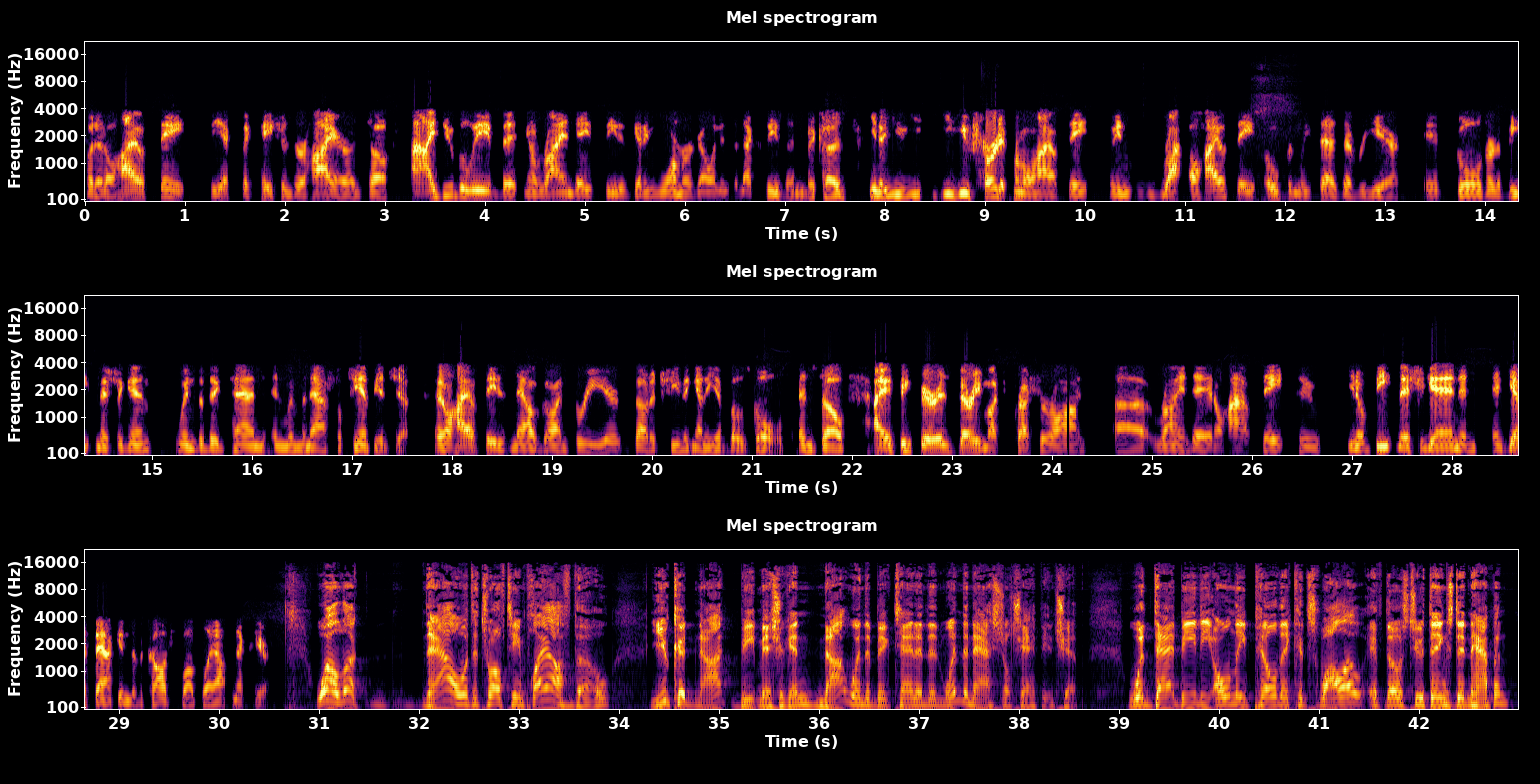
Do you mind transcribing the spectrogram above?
But at Ohio State, the expectations are higher. And so I I do believe that, you know, Ryan Day's seat is getting warmer going into next season because, you know, you, you, you've heard it from Ohio State. I mean, Ohio State openly says every year its goals are to beat Michigan, win the Big Ten, and win the national championship. And Ohio State has now gone three years without achieving any of those goals. And so I think there is very much pressure on uh, Ryan Day and Ohio State to you know, beat Michigan and, and get back into the college football playoff next year. Well, look, now with the 12 team playoff, though, you could not beat Michigan, not win the Big Ten, and then win the national championship. Would that be the only pill they could swallow if those two things didn't happen?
